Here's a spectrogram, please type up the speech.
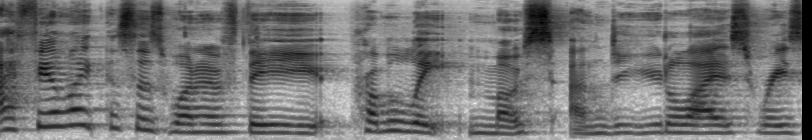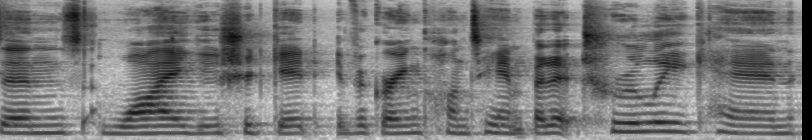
I feel like this is one of the probably most underutilized reasons why you should get evergreen content, but it truly can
